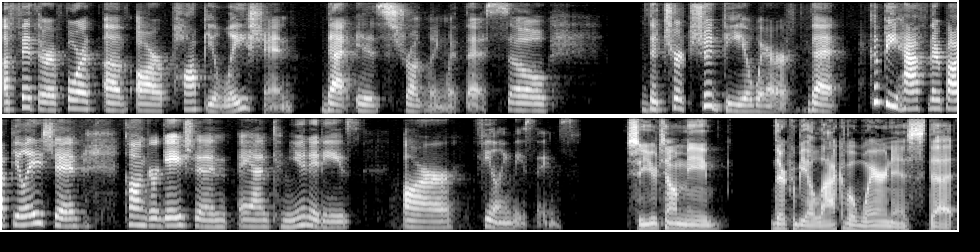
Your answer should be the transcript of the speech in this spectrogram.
A fifth or a fourth of our population that is struggling with this. So the church should be aware that could be half their population, congregation, and communities are feeling these things. So you're telling me there could be a lack of awareness that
